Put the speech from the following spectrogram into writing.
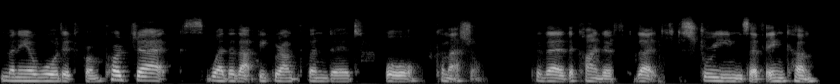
money awarded from projects, whether that be grant funded or commercial. So they're the kind of like streams of income.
